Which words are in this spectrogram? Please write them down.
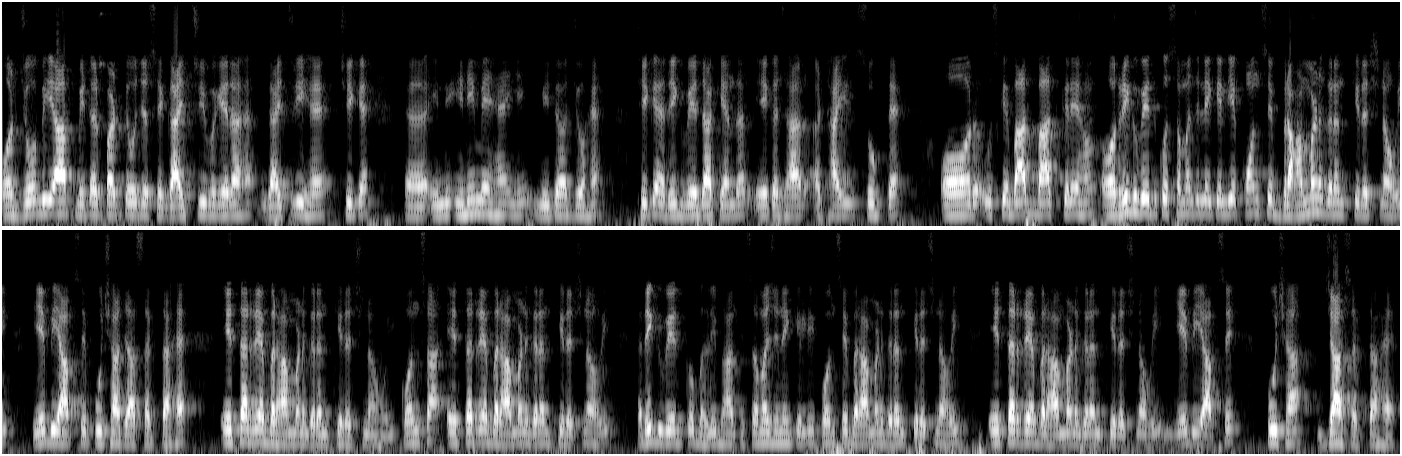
और जो भी आप मीटर पढ़ते हो, जैसे गायत्री वगैरह है, गायत्री है, ठीक है इन्हीं में है ये मीटर जो है, ठीक है, ऋग्वेदा के अंदर एक हज़ार अट्ठाईस सूक्त है। और उसके बाद बात करें हम, और ऋग्वेद को समझने के लिए कौन से ब्राह्मण ग्रंथ की रचना हुई, ये भी आपसे पूछा जा सकता है। एतर्य ब्राह्मण ग्रंथ की रचना हुई। कौन सा एतर्य ब्राह्मण ग्रंथ की रचना हुई? ऋग्वेद को भली भांति समझने के लिए कौन से ब्राह्मण ग्रंथ की रचना हुई? एतर्य ब्राह्मण ग्रंथ की रचना हुई, ये भी आपसे पूछा जा सकता है।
